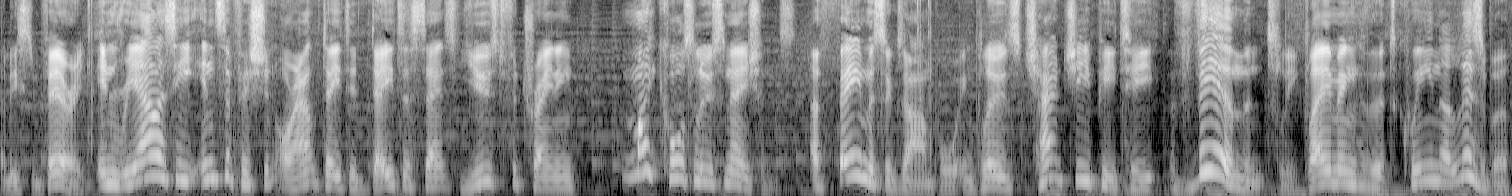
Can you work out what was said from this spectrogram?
at least in theory. In reality, insufficient or outdated data sets used for training might cause hallucinations. A famous example includes ChatGPT vehemently claiming that Queen Elizabeth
